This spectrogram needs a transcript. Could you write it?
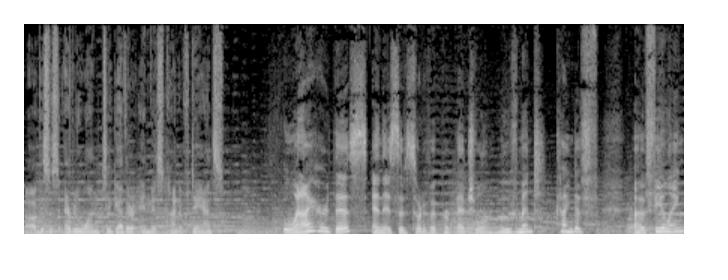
Uh, this is everyone together in this kind of dance. when I heard this, and it's a sort of a perpetual movement kind of uh, feeling,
